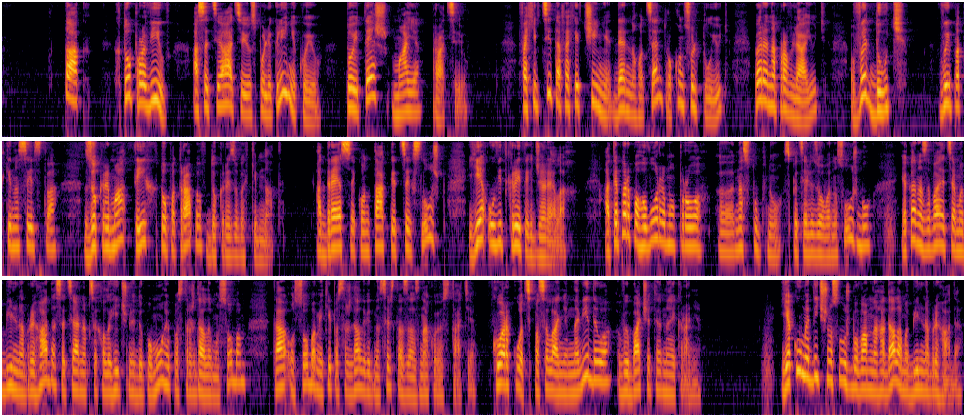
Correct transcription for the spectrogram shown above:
Так, хто провів асоціацію з поліклінікою, той теж має рацію. Фахівці та фахівчині денного центру консультують, перенаправляють, ведуть випадки насильства, зокрема тих, хто потрапив до кризових кімнат. Адреси, контакти цих служб є у відкритих джерелах. А тепер поговоримо про е, наступну спеціалізовану службу, яка називається Мобільна бригада соціально-психологічної допомоги постраждалим особам та особам, які постраждали від насильства за ознакою статі. QR-код з посиланням на відео ви бачите на екрані. Яку медичну службу вам нагадала мобільна бригада?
